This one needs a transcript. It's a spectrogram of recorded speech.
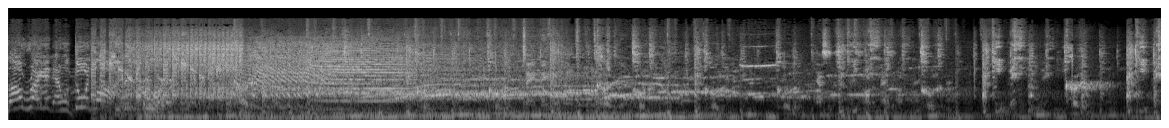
I'll write it and we'll do it live. Keep it. Keep it.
